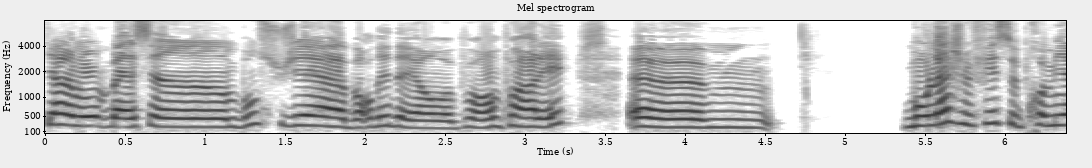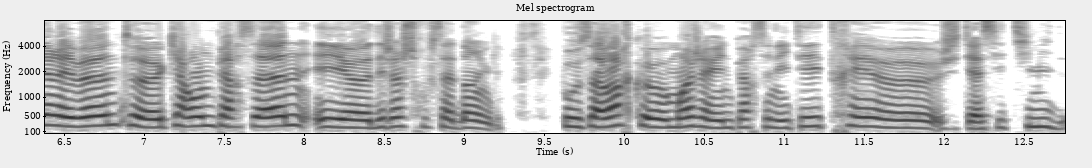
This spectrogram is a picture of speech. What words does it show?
carrément. Bah, c'est un bon sujet à aborder, d'ailleurs, on va pouvoir en parler. Bon, là, je fais ce premier event, euh, 40 personnes, et déjà, je trouve ça dingue. faut savoir que moi, j'avais une personnalité très... J'étais assez timide.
